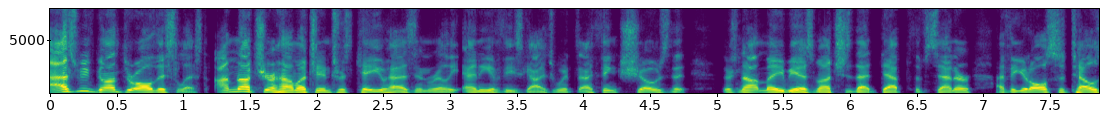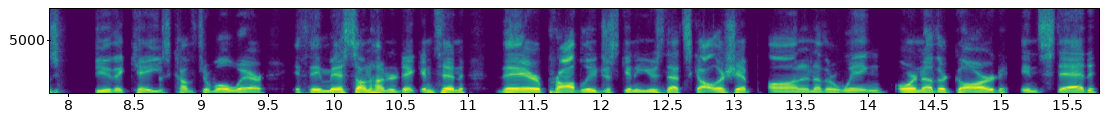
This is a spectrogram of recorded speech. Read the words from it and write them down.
as we've gone through all this list, I'm not sure how much interest KU has in really any of these guys, which I think shows that there's not maybe as much as that depth of center. I think it also tells you that KU is comfortable where if they miss on Hunter Dickinson, they're probably just going to use that scholarship on another wing or another guard instead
